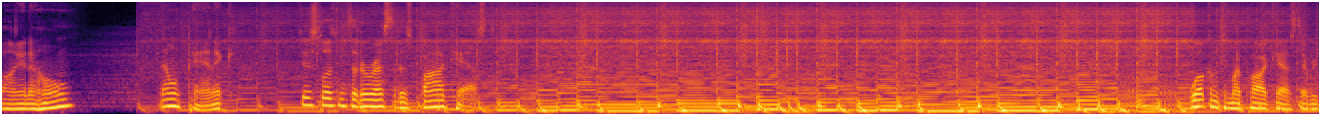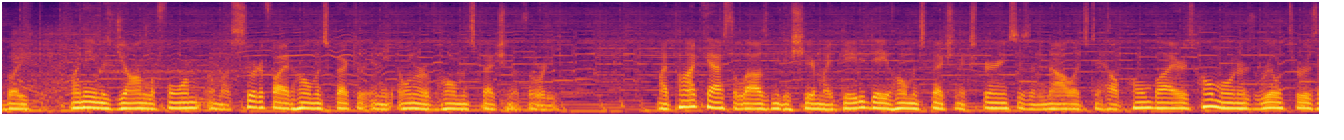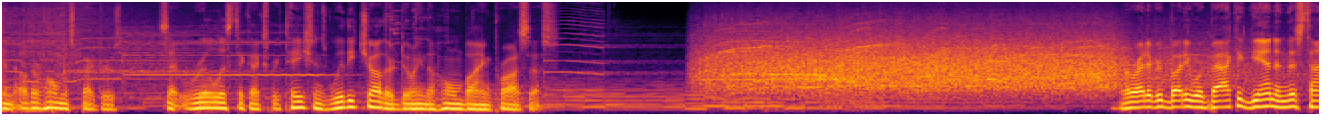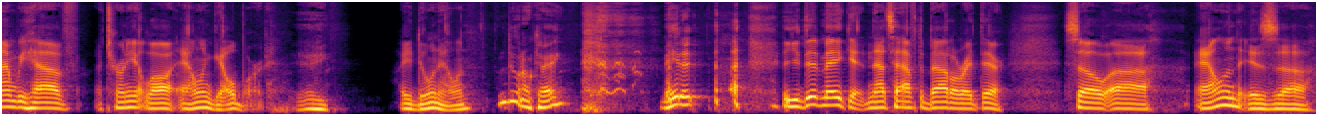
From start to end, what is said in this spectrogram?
Buying a home? Don't panic. Just listen to the rest of this podcast. Welcome to my podcast, everybody. My name is John LaForme. I'm a certified home inspector and the owner of Home Inspection Authority. My podcast allows me to share my day to day home inspection experiences and knowledge to help home buyers, homeowners, realtors, and other home inspectors set realistic expectations with each other during the home buying process. All right, everybody, we're back again, and this time we have attorney at law Allan Gelbard. Hey, How you doing, Allan? I'm doing okay. Made it. You did make it, and that's half the battle right there. So, uh, Allan is uh,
